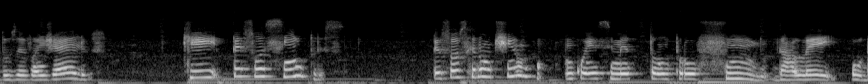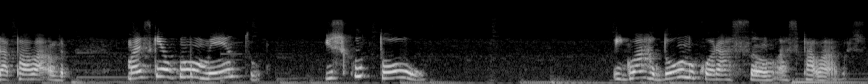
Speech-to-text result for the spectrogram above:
dos evangelhos, que pessoas simples, pessoas que não tinham um conhecimento tão profundo da lei ou da palavra, mas que em algum momento escutou e guardou no coração as palavras.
